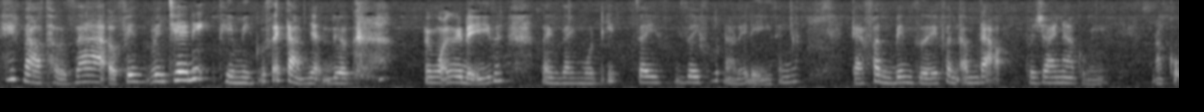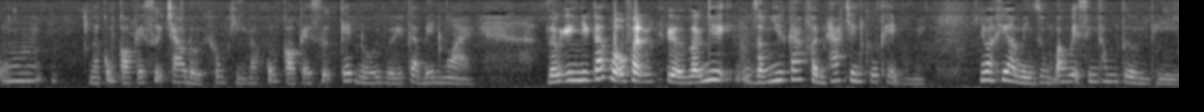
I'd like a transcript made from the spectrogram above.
hít vào thở ra ở bên bên trên ấy, thì mình cũng sẽ cảm nhận được mọi người để ý thôi. Dành dành một ít giây giây phút nào đấy để ý xem nhé cái phần bên dưới, phần âm đạo, vagina của mình, nó cũng nó cũng có cái sự trao đổi không khí, nó cũng có cái sự kết nối với cả bên ngoài. Giống y như các bộ phận, kiểu giống như giống như các phần khác trên cơ thể của mình. Nhưng mà khi mà mình dùng băng vệ sinh thông thường thì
